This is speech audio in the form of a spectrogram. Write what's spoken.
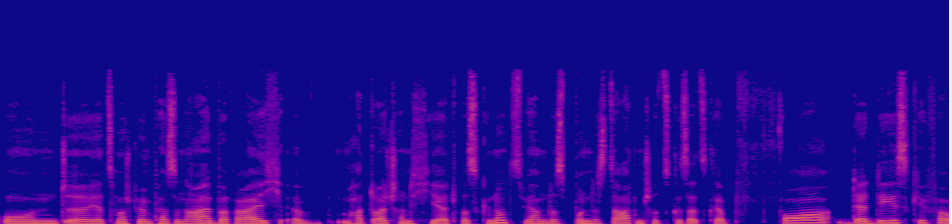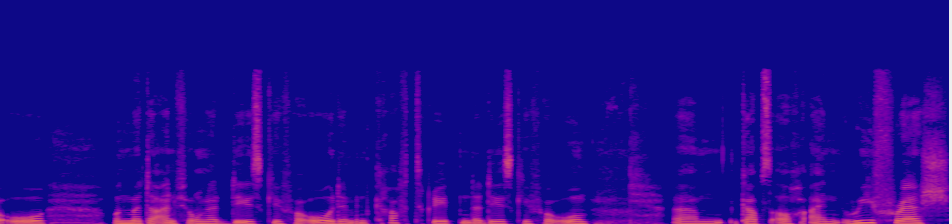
Und äh, jetzt zum Beispiel im Personalbereich äh, hat Deutschland hier etwas genutzt. Wir haben das Bundesdatenschutzgesetz gehabt vor der DSGVO und mit der Einführung der DSGVO, dem Inkrafttreten der DSGVO, ähm, gab es auch ein Refresh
